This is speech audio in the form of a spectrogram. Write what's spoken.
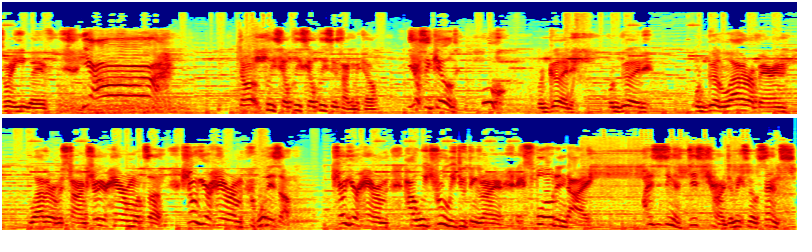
So I'm gonna heat wave. Yeah! Don't please kill, please kill, please it's not gonna kill. Yes it killed! Whew. We're good. We're good. We're good. Lather up, Aaron. Lather up it's time. Show your harem what's up. Show your harem what is up. Show your harem how we truly do things around here. Explode and die. Why does this thing have discharge? It makes no sense.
